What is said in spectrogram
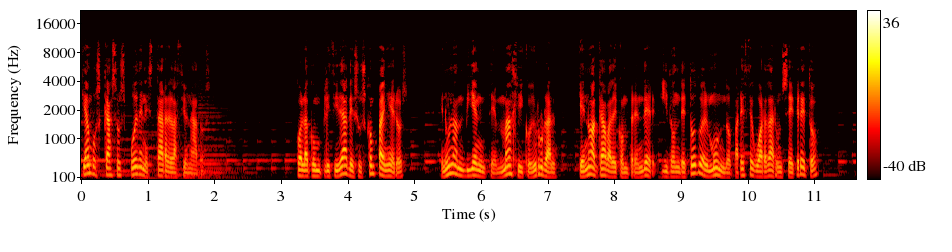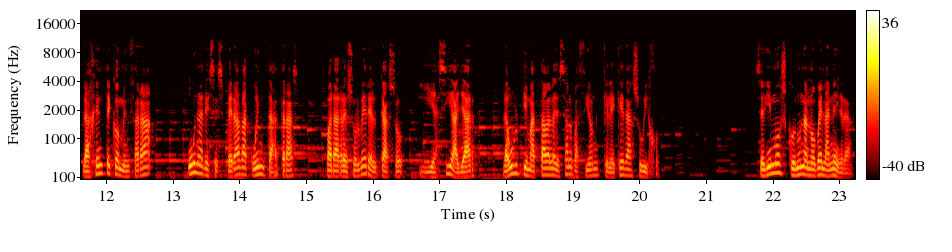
que ambos casos pueden estar relacionados. Con la complicidad de sus compañeros, en un ambiente mágico y rural que no acaba de comprender y donde todo el mundo parece guardar un secreto, la gente comenzará una desesperada cuenta atrás para resolver el caso y así hallar la última tabla de salvación que le queda a su hijo. Seguimos con una novela negra,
